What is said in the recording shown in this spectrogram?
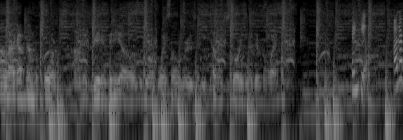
unlike I've done before, um, in creating videos and doing voiceovers and telling stories in a different way. Thank you. Other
